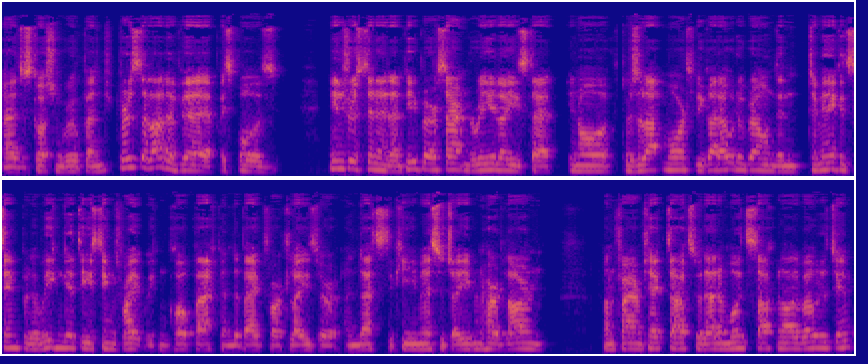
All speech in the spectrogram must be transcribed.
uh, discussion group. And there's a lot of, uh, I suppose, interest in it, and people are starting to realise that you know there's a lot more to be got out of the ground. And to make it simple, if we can get these things right, we can cut back on the bag fertilizer, and that's the key message. I even heard Lauren on Farm Tech Talks with Adam Woods talking all about it, Jim.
